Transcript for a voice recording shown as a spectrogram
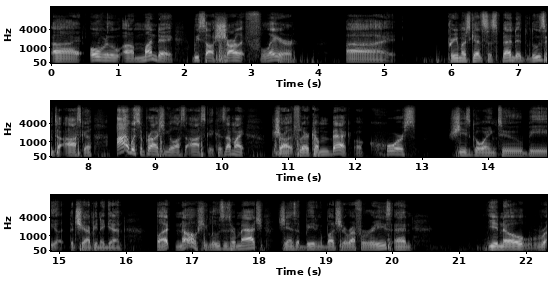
Uh, over the uh, Monday, we saw Charlotte Flair uh, pretty much getting suspended, losing to Asuka. I was surprised she lost to Asuka because I'm like, Charlotte Flair coming back. Of course, she's going to be the champion again. But no, she loses her match. She ends up beating a bunch of referees. And, you know,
